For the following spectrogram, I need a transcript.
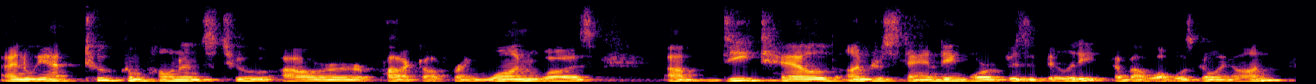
and we had two components to our product offering. One was um, detailed understanding or visibility about what was going on,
